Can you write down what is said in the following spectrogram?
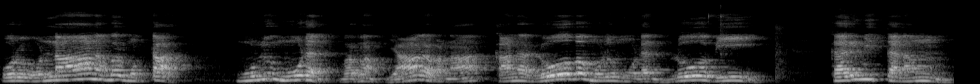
ஒரு ஒன்னா நம்பர் முட்டாள் முழு மூடன் வர்றான். யார் அவனா? கன லோப முழு மூடன் லோபி கருமித்தனம்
